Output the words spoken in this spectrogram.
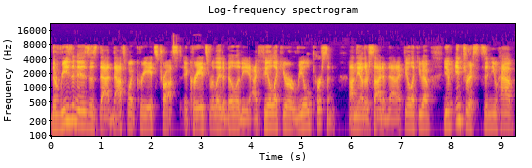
the reason is is that that's what creates trust it creates relatability i feel like you're a real person on the other side of that. I feel like you have you have interests and you have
